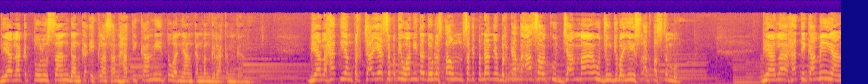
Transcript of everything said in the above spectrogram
Biarlah ketulusan dan keikhlasan hati kami Tuhan yang akan menggerakkan kami. Biarlah hati yang percaya seperti wanita 12 tahun sakit pendan yang berkata asalku jama ujung jubah Yesus aku pasti sembuh. Biarlah hati kami yang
